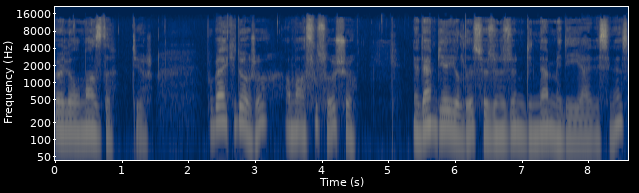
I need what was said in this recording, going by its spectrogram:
böyle olmazdı diyor. Bu belki doğru ama asıl soru şu. Neden bir yıldır sözünüzün dinlenmediği yerdesiniz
